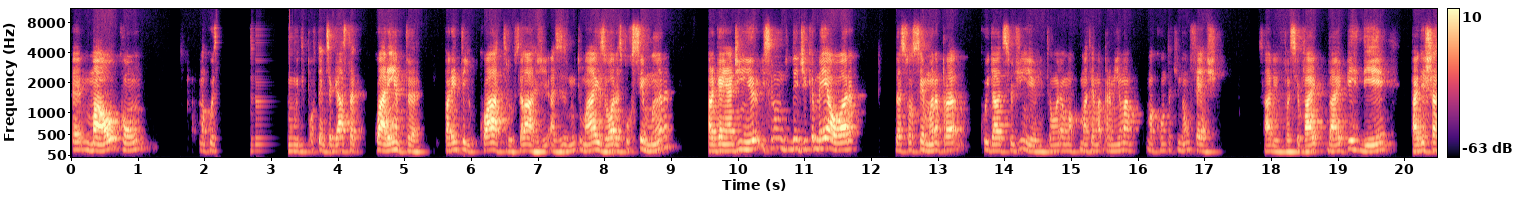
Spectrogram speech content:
é, mal com uma coisa muito importante. Você gasta 40, 44, sei lá, às vezes muito mais horas por semana para ganhar dinheiro e você não dedica meia hora da sua semana para cuidar do seu dinheiro. Então, é uma, para mim, é uma, uma conta que não fecha, sabe? Você vai, vai perder, vai deixar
